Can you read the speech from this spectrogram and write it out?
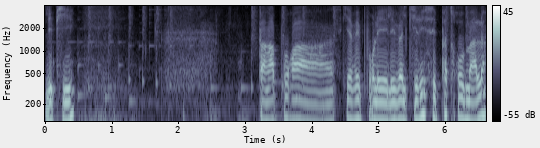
les pieds. Par rapport à ce qu'il y avait pour les, les Valkyries, c'est pas trop mal.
